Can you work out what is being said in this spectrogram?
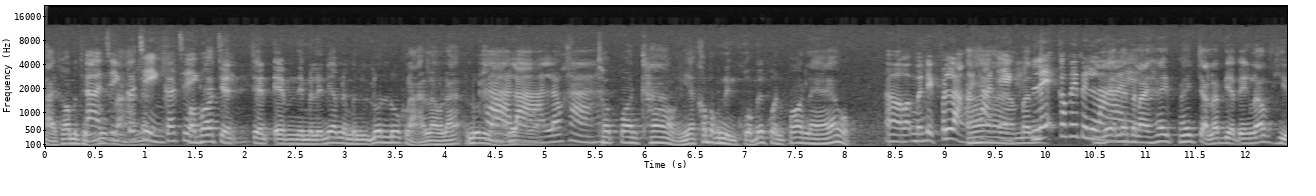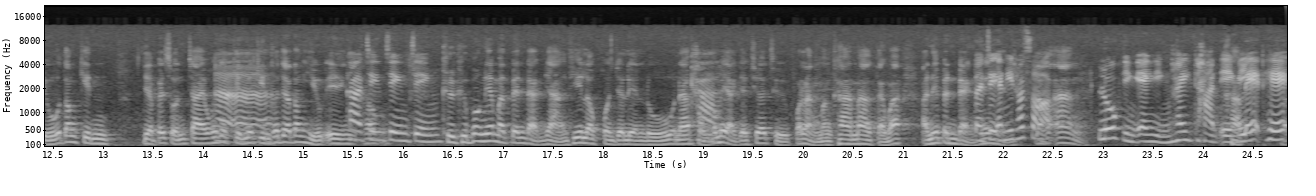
ถ่ายทอดมาถึงอ่าลูกจริงหลานก็จริงอะก็จริงเพราะเพราะเจนเจน M ในมิเลเนียมเนี่ยมันรุ่นลูกหลานเราละรุ่นหค่ะลานหเราลานแล้วค่ะชอบป้อนข้าวอย่างเงี้ยเขาบอกหนึ่งขวบไม่ควรป้อนแล้ว เอ่อเหมือนเด็กฝรั่งให้ทานเอง มันเละก็ไม่เป็นไรเละไม่เป็นไรให้ให้จัดระเบียบเองแล้วหิวต้องกินอย่าไปสนใจว่าเขาจะกินอ่าไม่กินเขาจะต้องหิวเองค่ะ เขา จริงจริงจริง คือคือพวกเนี้ยมันเป็นแบบอย่างที่เราควรจะเรียนรู้นะ ผมค่ะก็ไม่อยากจะเชื่อถือฝรั่งบางค่ามาก แต่ว่าอันนี้เป็นแบ่งแต่จริงอันนี้ทดสอบ แล้วก็อ้าง ลูกหญิงเองหญิงให้ทานเองครับ เละเทะ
